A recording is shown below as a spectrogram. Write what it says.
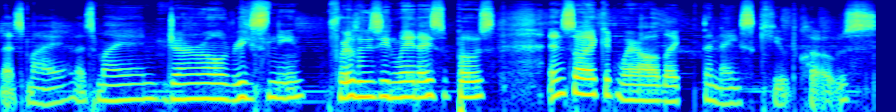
That's my that's my general reasoning for losing weight, I suppose. And so I could wear all like the nice cute clothes.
